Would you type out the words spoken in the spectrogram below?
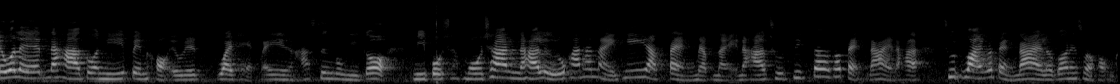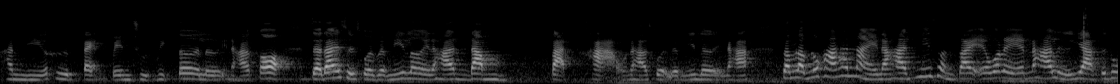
e v e r e s t นะคะตัวนี้เป็นของ e v e r e s t w i t e c นั่นเองนะคะซึ่งตรงนี้ก็มีโปรโมชั่นนะคะหรือลูกค้าท่านไหนที่อยากแต่งแบบไหนนะคะ ชุดวิกเตอร์ก็แต่งได้นะคะ ชุดวายก็แต่งได้ แล้วก็ในส่วนของคันนี้ก็คือแต่งเป็นชุดวิกเตอร์เลยนะคะก็จะได้สวยๆแบบนี้เลยนะคะดำ ตัดขาวนะคะสวยแบบนี้เลยนะคะสำหรับลูกค้าท่านไหนนะคะ ที่สนใจเอเวอเรสต์นะคะ หรืออยากจะดู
